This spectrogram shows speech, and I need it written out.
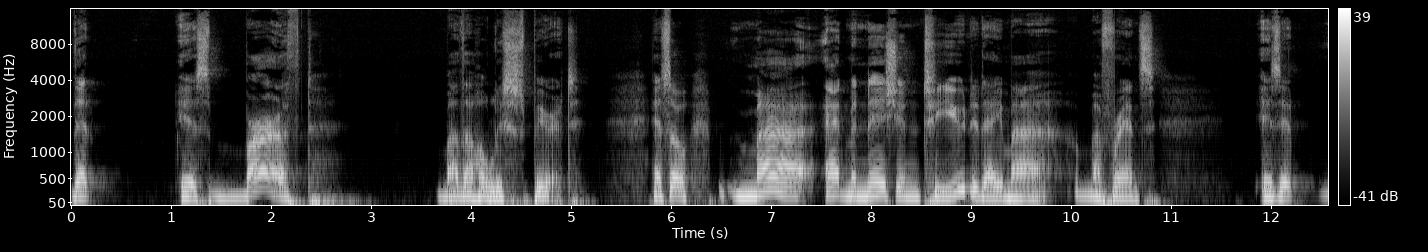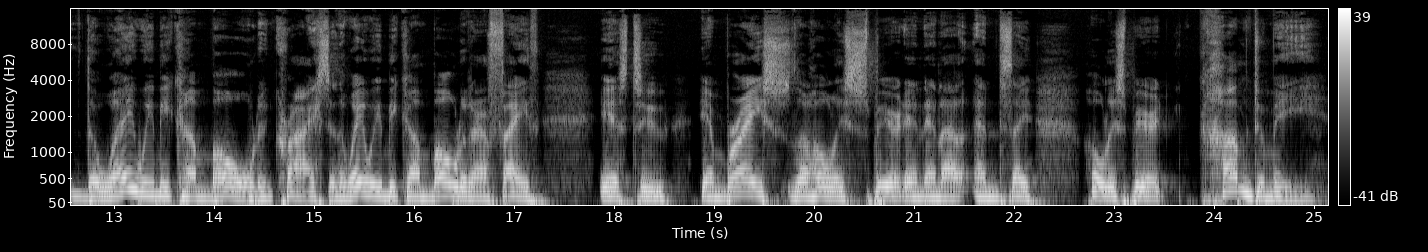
that is birthed by the Holy Spirit. And so my admonition to you today, my my friends, is that the way we become bold in Christ and the way we become bold in our faith is to embrace the Holy Spirit and and uh, and say, Holy Spirit, come to me.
